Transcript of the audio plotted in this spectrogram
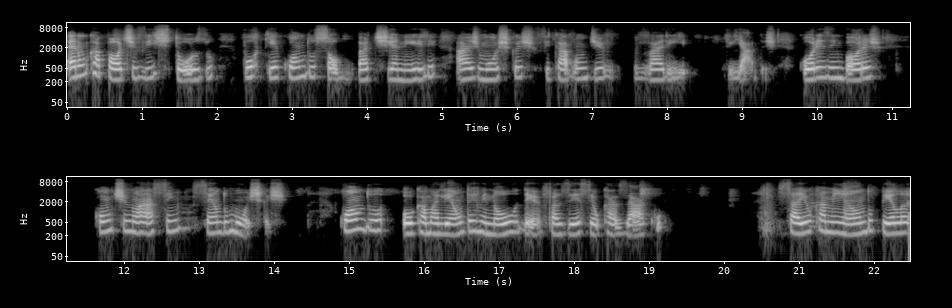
Era um capote vistoso, porque quando o sol batia nele, as moscas ficavam de variadas cores, embora continuassem sendo moscas. Quando o camaleão terminou de fazer seu casaco, saiu caminhando pela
